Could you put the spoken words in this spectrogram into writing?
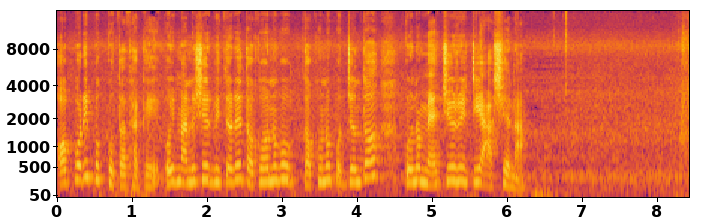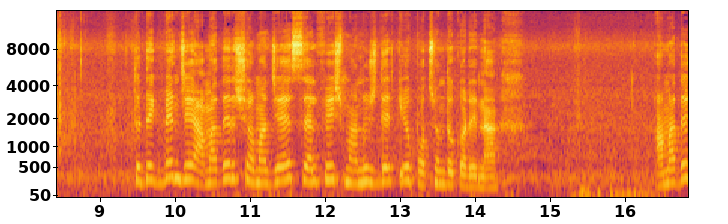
অপরিপক্কতা থাকে। ওই মানুষের ভিতরে তখনও তখনও পর্যন্ত কোনো ম্যাচিউরিটি আসে না। তো দেখবেন যে আমাদের সমাজে সেলফিশ মানুষদের কেউ পছন্দ করে না। আমাদের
